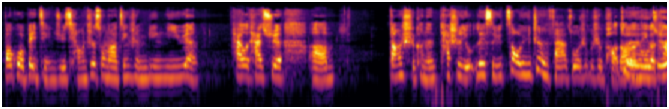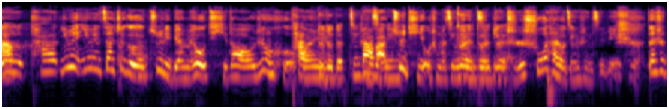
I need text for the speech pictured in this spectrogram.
包括被警局强制送到精神病医院，还有他去呃。当时可能他是有类似于躁郁症发作，是不是跑到了那个他他因为因为在这个剧里边没有提到任何关于对对对爸爸具体有什么精神疾病，只是说他有精神疾病，是，但是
